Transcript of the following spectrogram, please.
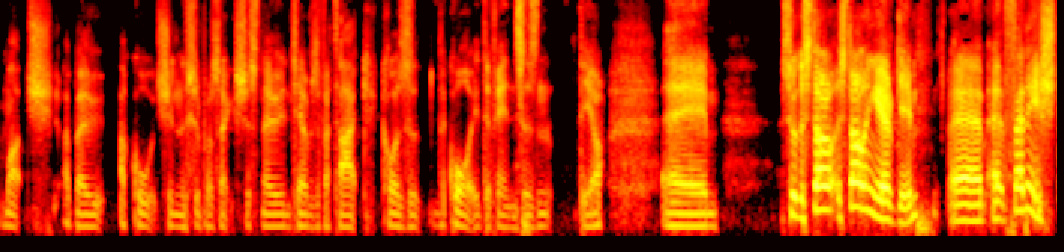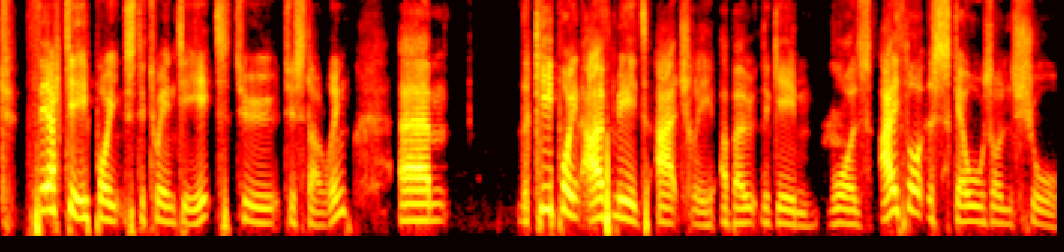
much about a coach in the Super Six just now in terms of attack because the quality defence isn't there. Um, so the Star- Stirling Ayr game, um, it finished thirty points to twenty eight to to Stirling. Um, the key point I've made actually about the game was I thought the skills on show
